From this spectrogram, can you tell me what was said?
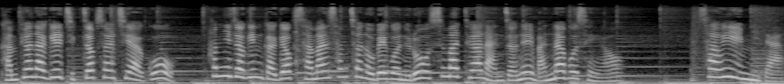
간편하게 직접 설치하고 합리적인 가격 43,500원으로 스마트한 안전을 만나보세요. 4위입니다.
